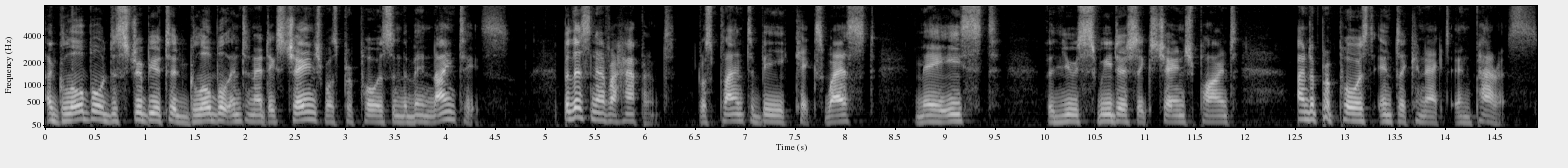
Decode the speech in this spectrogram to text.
a global distributed global internet exchange was proposed in the mid-90s. But this never happened. It was planned to be CIX West, MAE East, the new Swedish exchange point, and a proposed interconnect in Paris.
